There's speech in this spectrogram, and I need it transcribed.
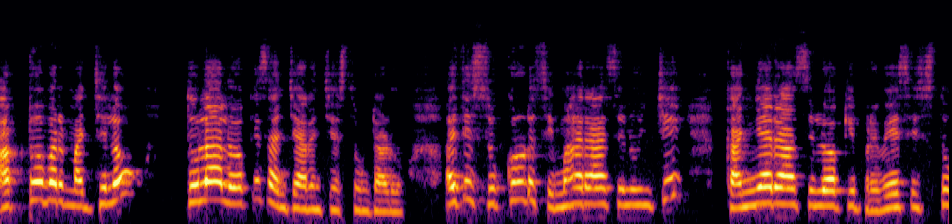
అక్టోబర్ మధ్యలో తులాలోకి సంచారం చేస్తుంటాడు. అయితే శుక్రుడు సింహరాశి నుంచి కన్యరాశిలోకి ప్రవేశిస్తూ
